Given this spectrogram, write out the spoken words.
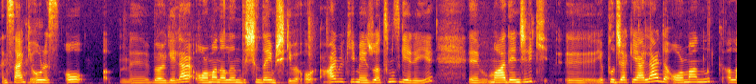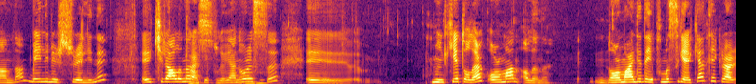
Hani sanki orası o e, bölgeler orman alanı dışındaymış gibi. O, halbuki mevzuatımız gereği e, madencilik e, yapılacak yerler de ormanlık alandan belli bir süreliğine e, kiralanarak Tas. yapılıyor. Yani orası e, mülkiyet olarak orman alanı. Normalde de yapılması gereken tekrar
